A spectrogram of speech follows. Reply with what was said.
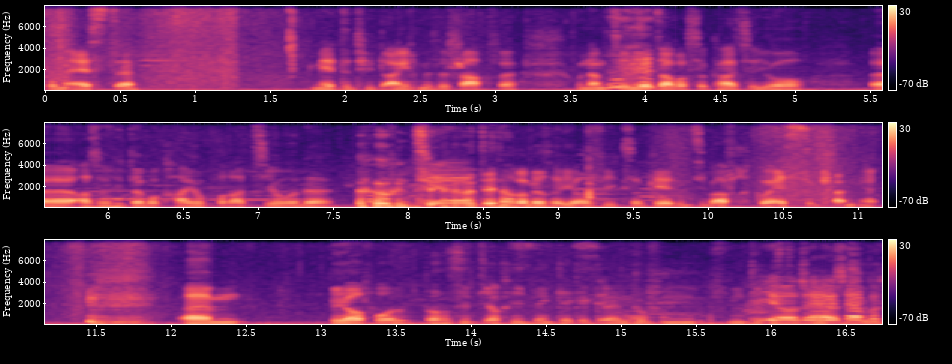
vom Essen. Wir hätten heute eigentlich müssen arbeiten und dann haben sie jetzt einfach so gesagt, so, ja, äh, also heute haben wir keine Operationen. Und, Ja. und dann haben wir so, ja fix, okay, dann sind wir einfach essen gegangen. Ähm, ja voll, da sind die auch Kinder entgegengerannt auf dem, auf dem Dings, Ja, das da hast du einfach,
